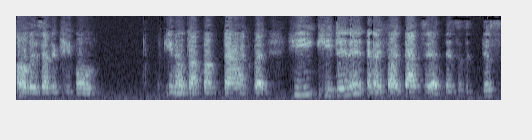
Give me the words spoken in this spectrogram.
all those other people, you know, got bumped back. But he he did it, and I thought that's it. This is this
